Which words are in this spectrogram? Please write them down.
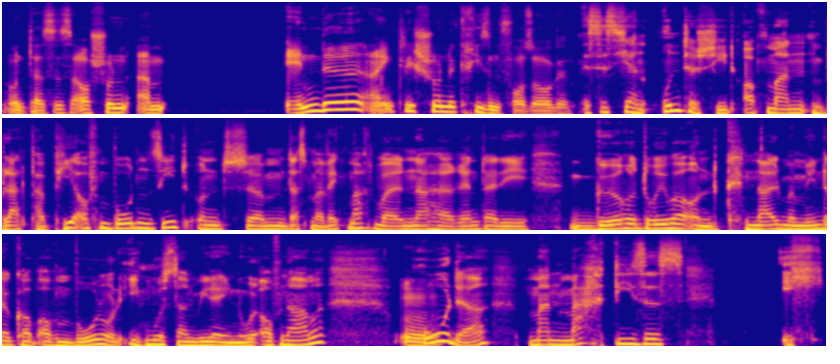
Und das ist auch schon am Ende eigentlich schon eine Krisenvorsorge. Es ist ja ein Unterschied, ob man ein Blatt Papier auf dem Boden sieht und ähm, das mal wegmacht, weil nachher rennt da die Göre drüber und knallt mit dem Hinterkopf auf den Boden und ich muss dann wieder in die Notaufnahme. Mhm. Oder man macht dieses, ich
